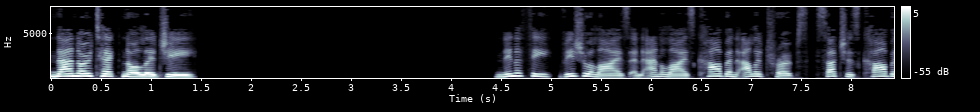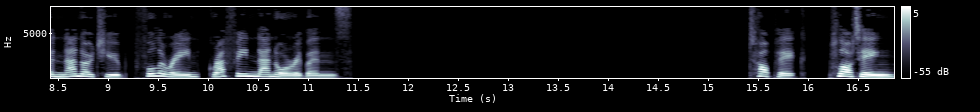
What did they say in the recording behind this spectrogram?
Nanotechnology Ninithi – visualize and analyze carbon allotropes, such as carbon nanotube, fullerene, graphene nanoribbons. Topic: Plotting.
